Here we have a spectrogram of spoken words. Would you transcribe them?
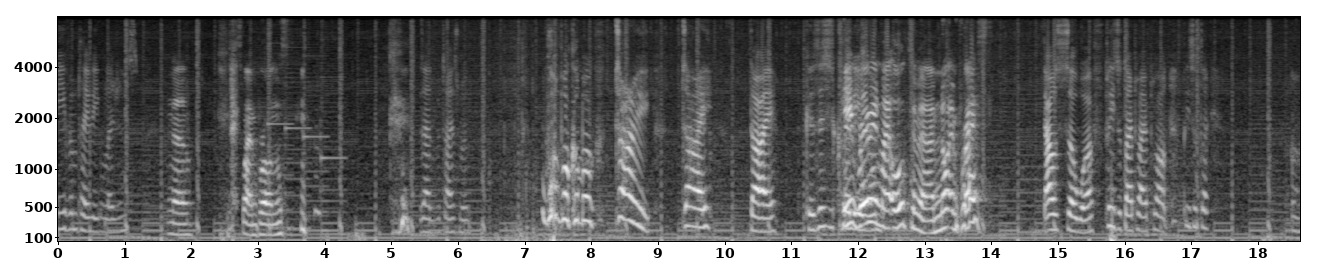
you even play League of Legends? No. That's why I'm bronze. It's advertisement. Wombo combo! Die! Die! Die. Because this is clearly- He clearly. ruined one- my ultimate. I'm not impressed. That was so worth. Please don't die by a plant. Please don't die. Oh,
